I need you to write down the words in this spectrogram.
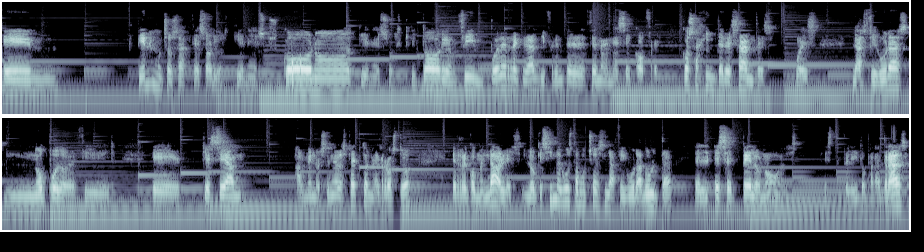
Em, tiene muchos accesorios. Tiene sus conos, tiene su escritorio, en fin, puedes recrear diferentes escenas en ese cofre. Cosas interesantes, pues las figuras no puedo decir eh, que sean, al menos en el aspecto, en el rostro, recomendables. Lo que sí me gusta mucho es la figura adulta, el, ese pelo, ¿no? Este pelito para atrás,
